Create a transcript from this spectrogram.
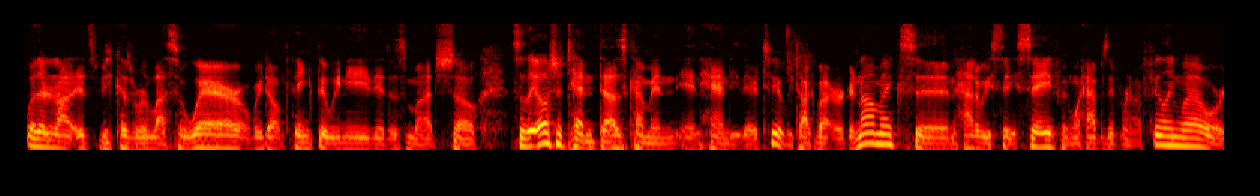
whether or not it's because we're less aware or we don't think that we need it as much. So, so the OSHA 10 does come in, in handy there too. We talk about ergonomics and how do we stay safe and what happens if we're not feeling well or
